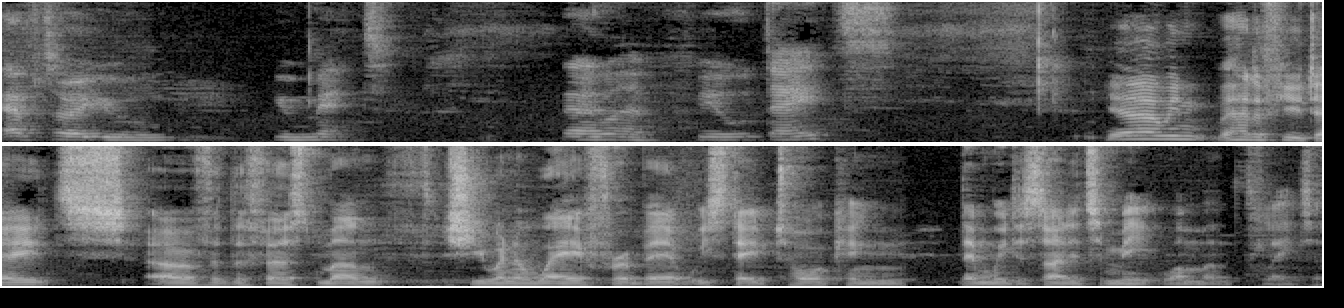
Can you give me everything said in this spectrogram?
after you you met, then You have few dates. Yeah, we had a few dates over the first month. She went away for a bit. We stayed talking then we decided to meet one month later,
